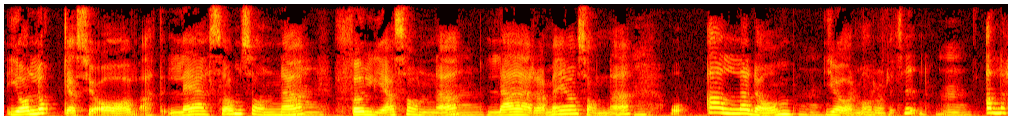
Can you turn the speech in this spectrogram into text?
jag lockas ju av att läsa om sådana, följa sådana, lära mig av sådana. Och alla de gör morgonrutin. Alla.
